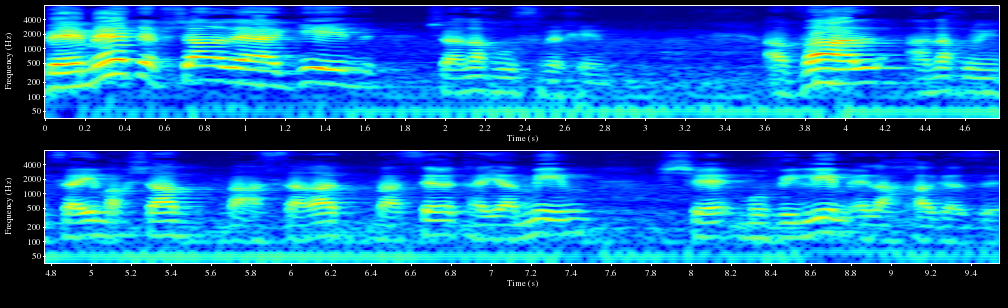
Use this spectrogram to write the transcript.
באמת אפשר להגיד שאנחנו שמחים. אבל אנחנו נמצאים עכשיו בעשרת, בעשרת הימים שמובילים אל החג הזה.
